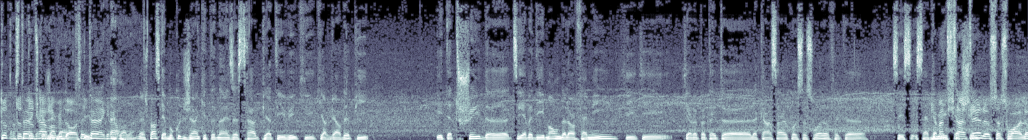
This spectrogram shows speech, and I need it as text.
tout, tout, C'était ce que j'ai vu d'hockey. C'était un grand moment. Mais je pense qu'il y a beaucoup de gens qui étaient dans les estrades puis à TV qui, qui regardaient puis ils étaient touchés de tu sais il y avait des membres de leur famille qui qui, qui avaient peut-être euh, le cancer ou quoi que ce soit là, fait que c'est c'est ça vient Comment les tu chercher. sentais, là, ce soir-là?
